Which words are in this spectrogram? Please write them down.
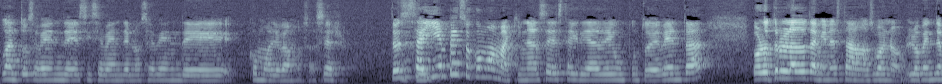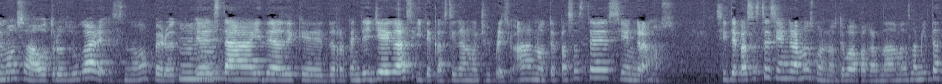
cuánto se vende, si se vende, no se vende, cómo le vamos a hacer. Entonces ahí empezó como a maquinarse esta idea de un punto de venta por otro lado también estábamos, bueno, lo vendemos a otros lugares, ¿no? Pero esta idea de que de repente llegas y te castigan mucho el precio. Ah, no, te pasaste 100 gramos. Si te pasaste 100 gramos, bueno, te voy a pagar nada más la mitad.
